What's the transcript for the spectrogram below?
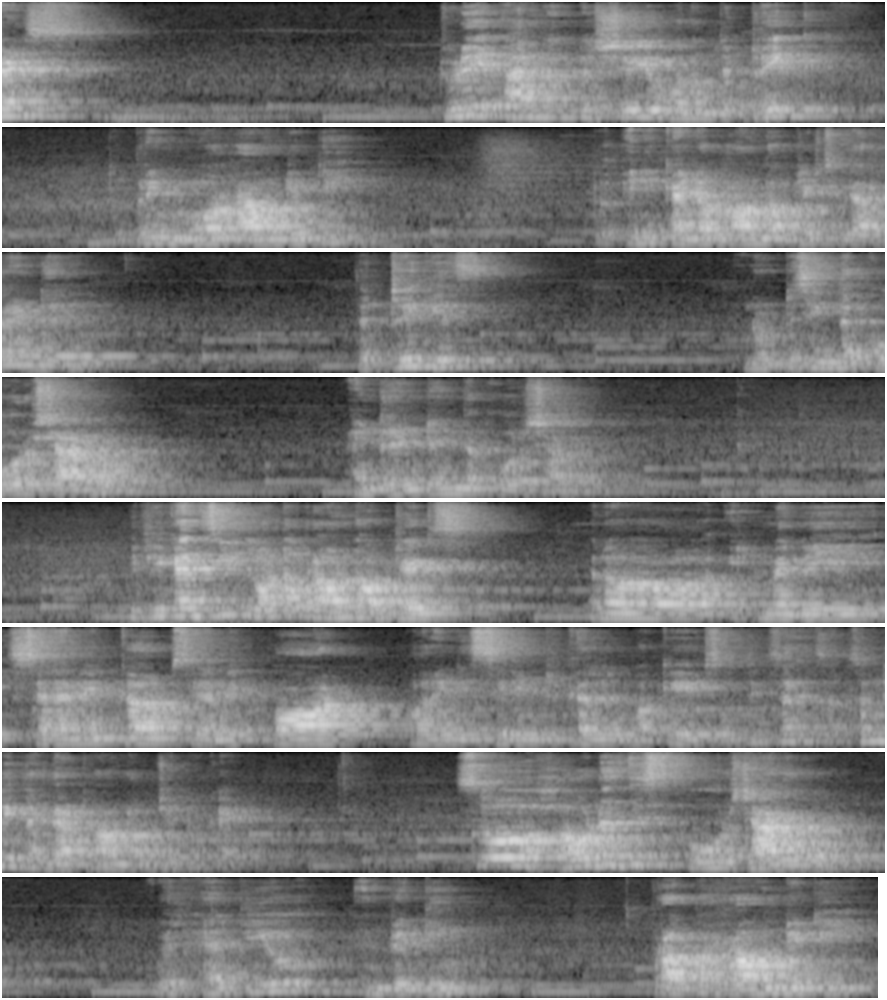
friends, today I am going to show you one of the trick to bring more roundity to any kind of round objects we are rendering. The trick is noticing the core shadow and rendering the core shadow. If you can see a lot of round objects, you know, it may be ceramic cup, ceramic pot or any cylindrical bucket, something, something like that round object, okay. So how does this core shadow will help you in bringing proper roundity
